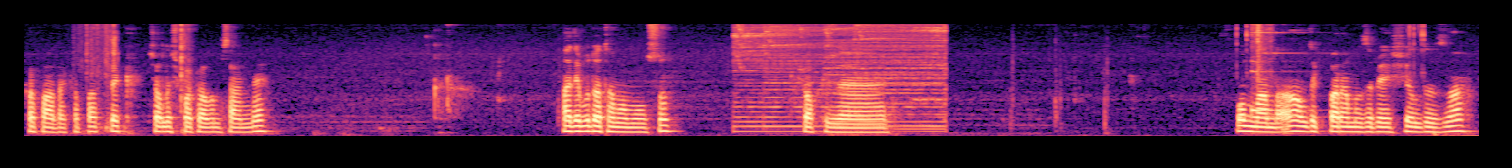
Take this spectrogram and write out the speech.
Kapağı da kapattık. Çalış bakalım sen de. Hadi bu da tamam olsun. Çok güzel. Bundan da aldık paramızı 5 yıldızla.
